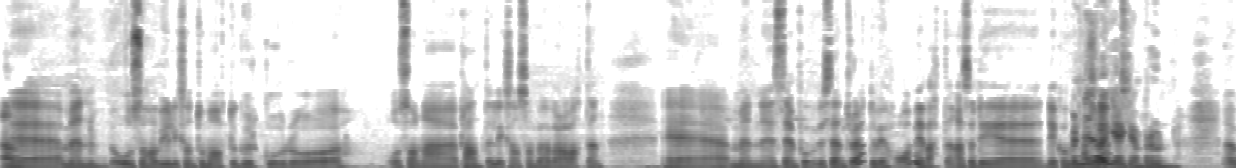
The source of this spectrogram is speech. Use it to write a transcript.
Ja. Eh, men, och så har vi ju liksom tomat och gurkor och, och sådana planter liksom som behöver ha vatten. Eh, men sen, får, sen tror jag inte vi har mer vatten. Alltså det, det kommer Men ni har slut. egen brunn? Eh,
